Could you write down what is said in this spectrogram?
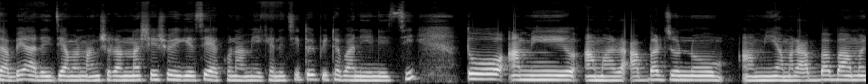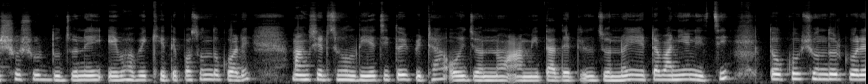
যাবে। আর এই যে আমার মাংস রান্না শেষ হয়ে গেছে, এখন আমি এখানে চিতই পিঠা বানিয়ে নিচ্ছি। তো আমি, আমার আব্বার জন্য, আমি আমার আব্বা বা আমার শ্বশুর দুজনেই এভাবে খেতে পছন্দ করে মাংসের ঝোল দিয়ে চিতই পিঠা। ওই জন্য আমি তাদের জন্যই এটা বানিয়ে নিচ্ছি। তো খুব সুন্দর করে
